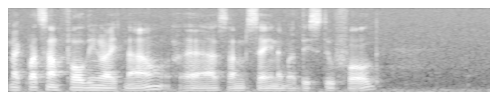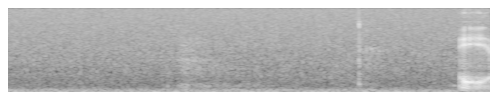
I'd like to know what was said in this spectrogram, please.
like what's unfolding right now uh, as i'm saying about this twofold eh,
